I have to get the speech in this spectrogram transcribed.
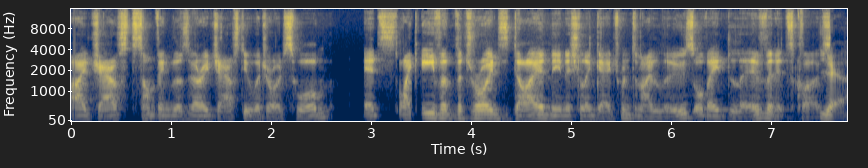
I joust something that's very jousty with a droid swarm, it's like either the droids die in the initial engagement and I lose, or they live and it's close. Yeah.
